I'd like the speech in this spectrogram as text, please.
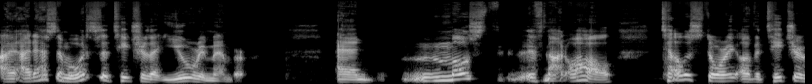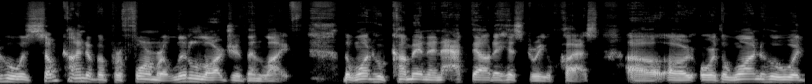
I, would ask them, "What is the teacher that you remember?" And most, if not all, tell a story of a teacher who was some kind of a performer, a little larger than life, the one who come in and act out a history class, uh, or, or the one who would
